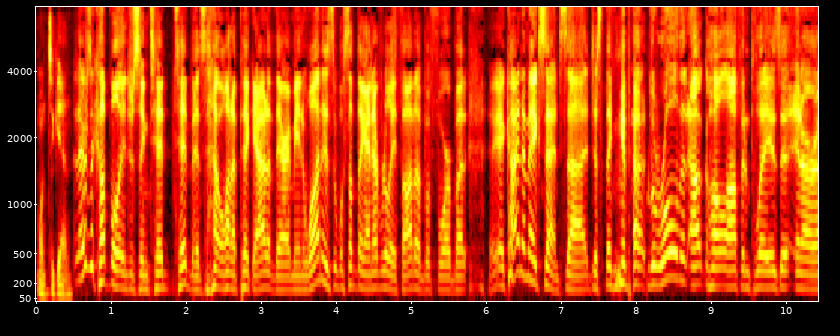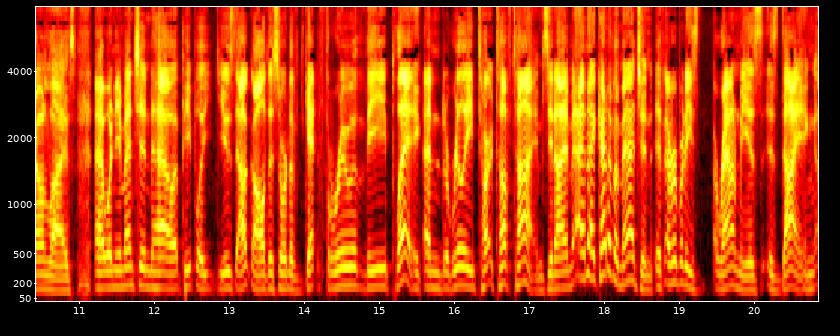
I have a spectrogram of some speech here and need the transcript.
once again. There's a couple interesting tid- tidbits I want to pick out of there. I mean, one is something I never really thought of before, but it kind of makes sense. Uh, just thinking about the role that alcohol often plays in our own lives. Uh, when you mentioned how people used alcohol to sort of get through the plague and really tar- tough times, you know, and I kind of imagine if everybody's around me is is dying, uh,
